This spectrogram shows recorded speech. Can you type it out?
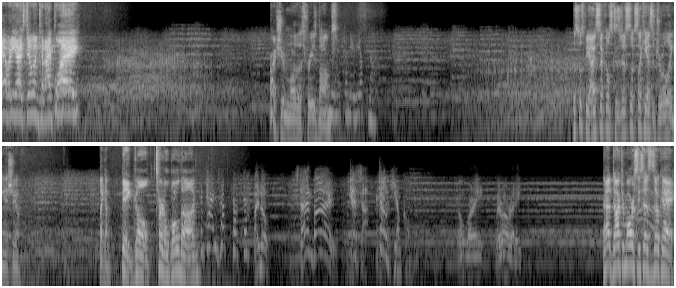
Hey, what are you guys doing? Can I play? Probably shoot more of those freeze bombs. minutes are nearly up now. This supposed to be icicles because it just looks like he has a drooling issue. Like a big old turtle bulldog. The time's up, Doctor. I know. Stand by! Yes, sir. Don't, Yoko. Don't worry, we're all ready. Uh, Dr. Morrissey says it's okay.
